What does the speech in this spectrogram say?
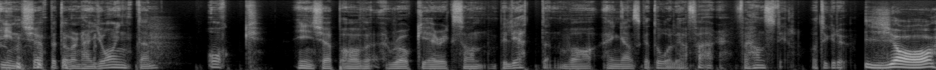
inköpet av den här jointen och inköp av Rocky Ericsson-biljetten var en ganska dålig affär för hans del. Vad tycker du? Ja,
